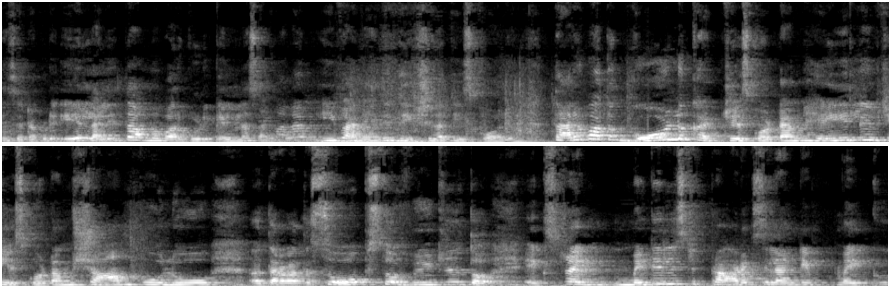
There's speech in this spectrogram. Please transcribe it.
తీసేటప్పుడు ఏ లలిత అమ్మవారి గుడికి వెళ్ళినా సరే మనం ఇవి అనేది దీక్షగా తీసుకోవాలి. తర్వాత గోల్డ్ కట్ చేసుకోవటం హెయిర్ లీవ్ చేసుకోవటం షాంపూలు తర్వాత సోప్స్తో వీటితో ఎక్స్ట్రా మెటీరియలిస్టిక్ ప్రోడక్ట్స్ ఇలాంటి ఎక్కువ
